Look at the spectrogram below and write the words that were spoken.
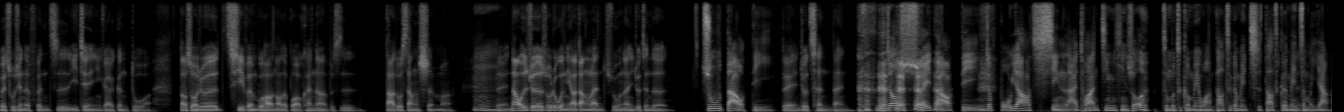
会出现的分支意见应该更多啊。到时候就是气氛不好，闹得不好看，那不是大家都伤神吗？嗯，对。那我就觉得说，如果你要当懒猪，那你就真的。猪到底，对，你就承担，你就睡到底，你就不要醒来，突然惊醒说，呃，怎么这个没玩到，这个没吃到，这个没怎么样，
